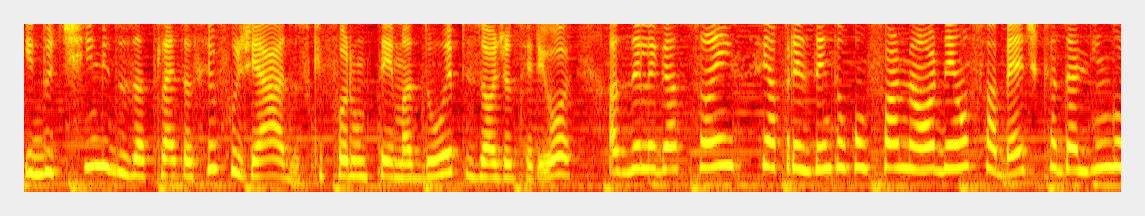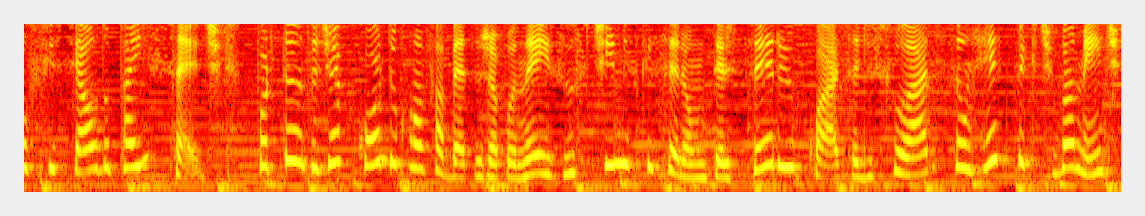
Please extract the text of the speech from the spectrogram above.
e do time dos atletas refugiados, que foram tema do episódio anterior, as delegações se apresentam conforme a ordem alfabética da língua oficial do país sede. Portanto, de acordo com o alfabeto japonês, os times que serão o terceiro e o quarto a desfilar são, respectivamente,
